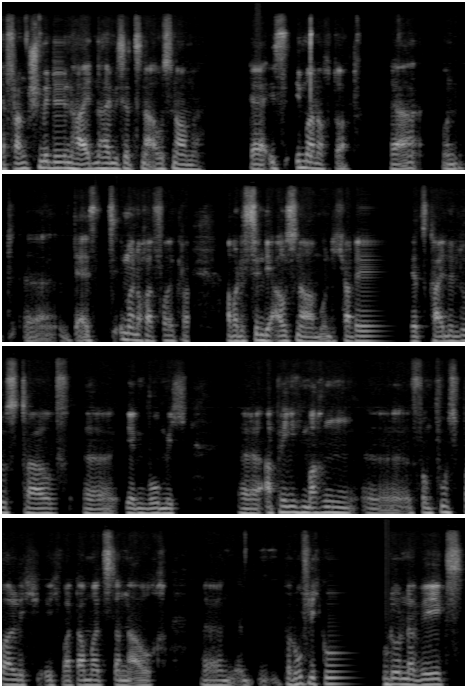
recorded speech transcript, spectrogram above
der Frank Schmidt in Heidenheim ist jetzt eine Ausnahme. Der ist immer noch dort. Ja, und äh, der ist immer noch erfolgreich. Aber das sind die Ausnahmen. Und ich hatte jetzt keine Lust drauf, äh, irgendwo mich äh, abhängig machen äh, vom Fußball. Ich, ich war damals dann auch äh, beruflich gut, gut, unterwegs.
